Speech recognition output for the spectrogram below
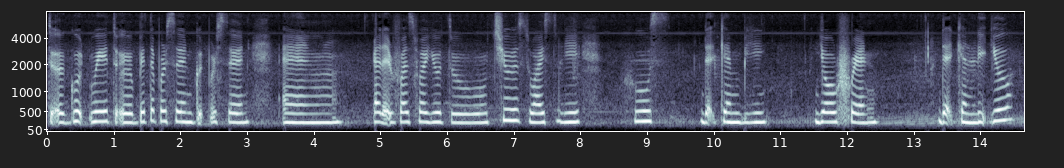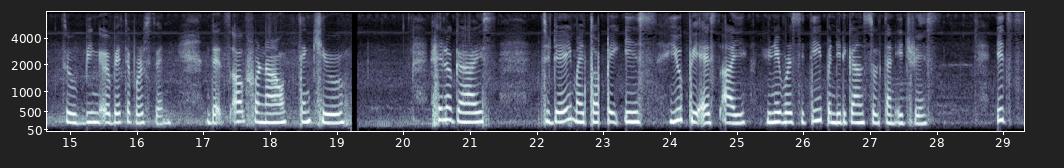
to a good way to a better person good person and i advise for you to choose wisely who's that can be your friend that can lead you to being a better person. That's all for now. Thank you. Hello, guys. Today, my topic is UPSI, University Pendidikan Sultan Idris. It's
